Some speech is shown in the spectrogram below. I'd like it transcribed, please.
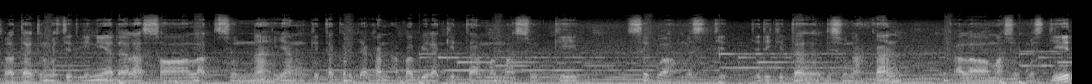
Sholat tahiyatul masjid ini adalah sholat sunnah yang kita kerjakan apabila kita memasuki sebuah masjid. Jadi kita disunahkan kalau masuk masjid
